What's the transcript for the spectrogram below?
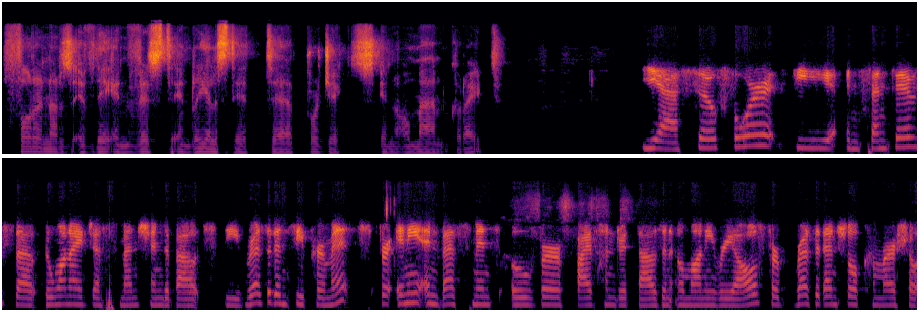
foreigners if they invest in real estate uh, projects in Oman, correct? Yeah, so for the incentives, uh, the one I just mentioned about the residency permits, for any investments over 500,000 Omani Rial for residential, commercial,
